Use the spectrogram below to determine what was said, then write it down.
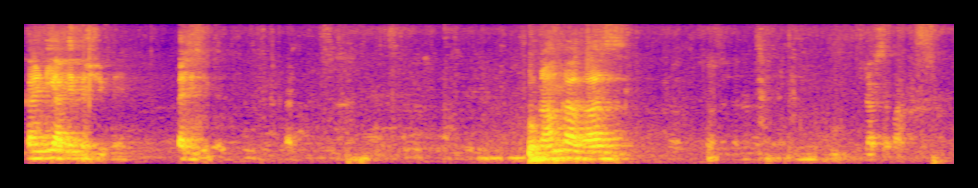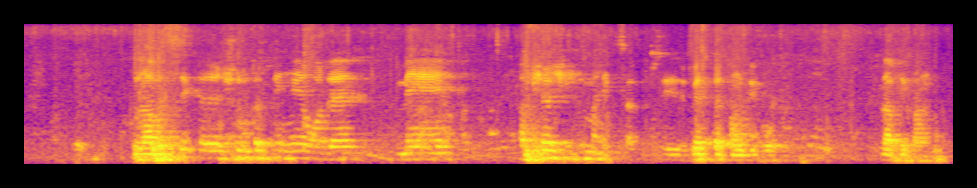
Kindly آگے تشریف لیں۔ پہلی سی پروگرام کا آغاز۔ تلاوت سے شروع کرتے ہیں اور میں افشا شہید ملک صاحب سے ریکویسٹ کرتا ہوں کہ وہ تلاوت دکھائیں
